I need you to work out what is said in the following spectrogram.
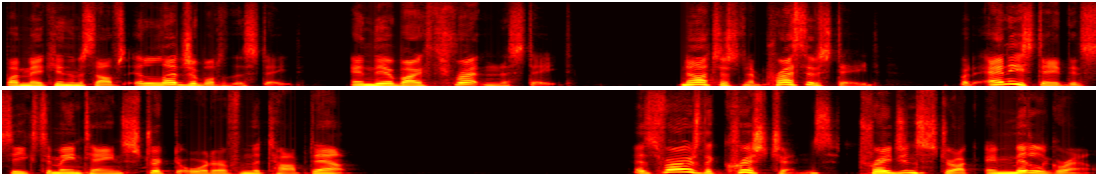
by making themselves illegible to the state, and thereby threaten the state. Not just an oppressive state, but any state that seeks to maintain strict order from the top down. As far as the Christians, Trajan struck a middle ground,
